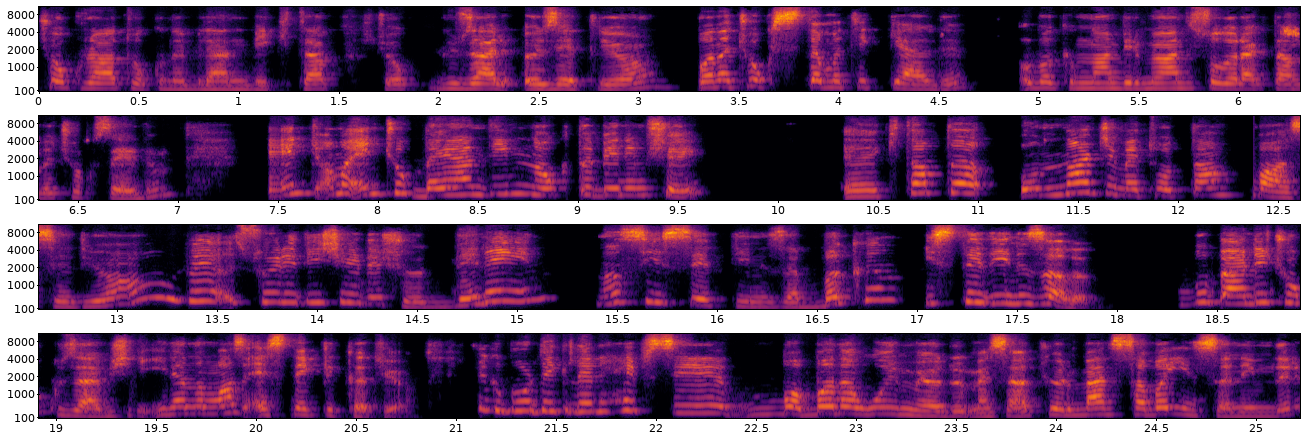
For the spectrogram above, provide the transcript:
Çok rahat okunabilen bir kitap. Çok güzel özetliyor. Bana çok sistematik geldi. O bakımdan bir mühendis olaraktan da çok sevdim. En, ama en çok beğendiğim nokta benim şey, e, kitapta onlarca metottan bahsediyor ve söylediği şey de şu. Deneyin, nasıl hissettiğinize bakın, istediğinizi alın. Bu bence çok güzel bir şey. İnanılmaz esneklik katıyor. Çünkü buradakilerin hepsi bana uymuyordu. Mesela atıyorum ben sabah insanıyımdır.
